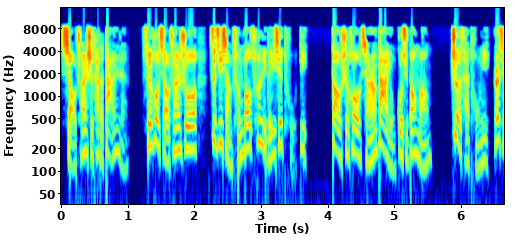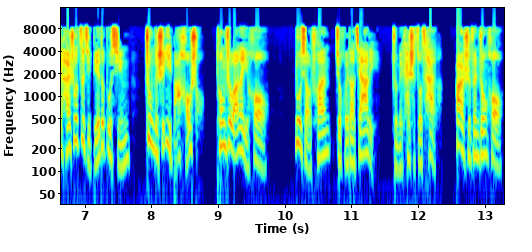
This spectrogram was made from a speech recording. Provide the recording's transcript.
小川是他的大恩人。随后，小川说自己想承包村里的一些土地，到时候想让大勇过去帮忙，这才同意，而且还说自己别的不行，种的是一把好手。通知完了以后，陆小川就回到家里，准备开始做菜了。二十分钟后，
